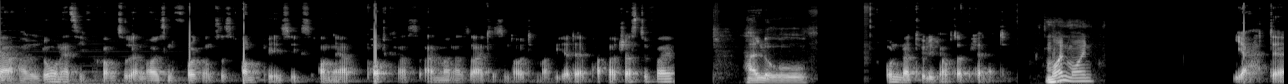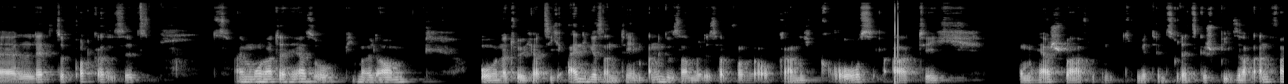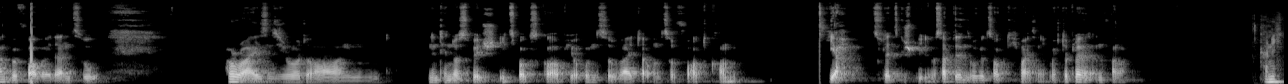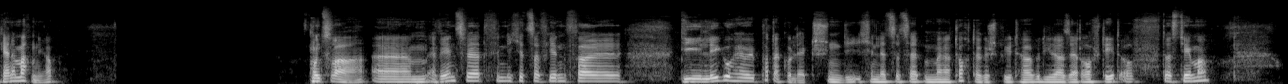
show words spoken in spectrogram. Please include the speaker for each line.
Speaker 1: Ja, hallo und herzlich willkommen zu der neuesten Folge unseres On Basics On Air Podcasts. An meiner Seite sind heute mal wieder der Papa Justify.
Speaker 2: Hallo.
Speaker 1: Und natürlich auch der Planet.
Speaker 3: Moin, moin.
Speaker 1: Ja, der letzte Podcast ist jetzt zwei Monate her, so Pi mal Daumen. Und natürlich hat sich einiges an Themen angesammelt, deshalb wollen wir auch gar nicht großartig umherschwafeln und mit den zuletzt gespielten Sachen anfangen, bevor wir dann zu Horizon Zero Dawn, Nintendo Switch, Xbox Scorpio und so weiter und so fort kommen. Ja, zuletzt gespielt. Was habt ihr denn so gezockt? Ich weiß nicht. Möchte Planet anfangen?
Speaker 3: Kann ich gerne machen, ja. Und zwar, ähm, erwähnenswert finde ich jetzt auf jeden Fall die Lego Harry Potter Collection, die ich in letzter Zeit mit meiner Tochter gespielt habe, die da sehr drauf steht auf das Thema.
